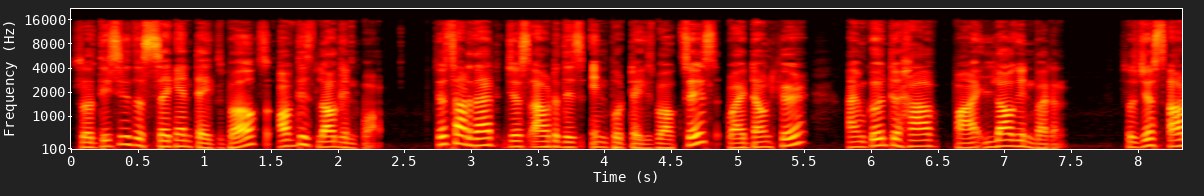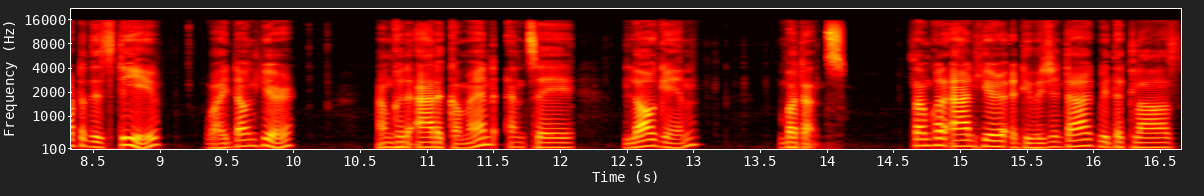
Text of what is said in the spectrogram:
So this is the second text box of this login form. Just of that, just out of this input text boxes, right down here, I'm going to have my login button. So just out of this div, right down here, I'm going to add a command and say login buttons. So I'm going to add here a division tag with the class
